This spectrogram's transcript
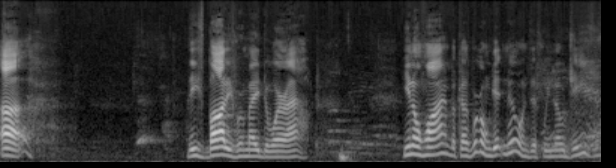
Uh, these bodies were made to wear out. You know why? Because we're going to get new ones if we know Jesus.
